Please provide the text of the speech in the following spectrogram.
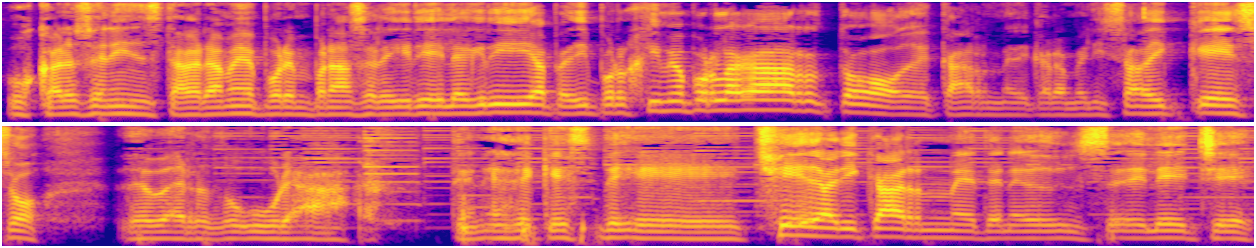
Búscalos en Instagram, ¿eh? por empanadas, alegría y alegría. Pedí por Jimio por lagarto, de carne, de caramelizada y queso, de verdura. Tenés de, ques de cheddar y carne, tenés dulce de leche,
